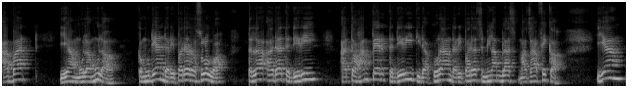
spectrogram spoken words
abad yang mula-mula kemudian daripada Rasulullah telah ada terdiri atau hampir terdiri tidak kurang daripada 19 mazhab fiqah yang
